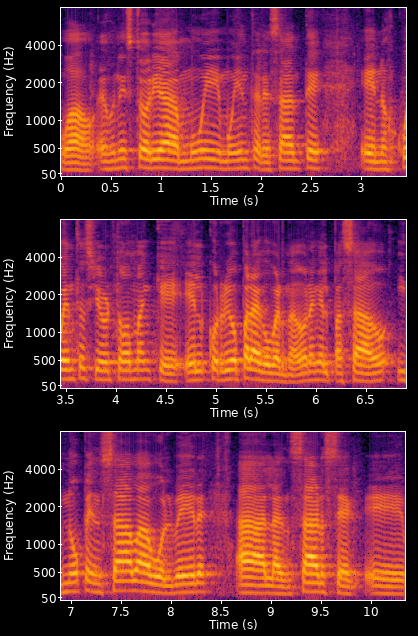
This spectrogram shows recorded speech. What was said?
Wow, es una historia muy, muy interesante. Eh, nos cuenta el señor Toman que él corrió para gobernador en el pasado y no pensaba volver a lanzarse eh,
